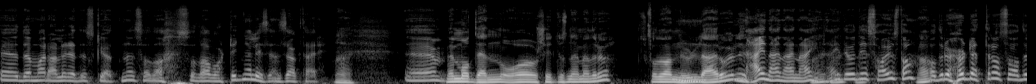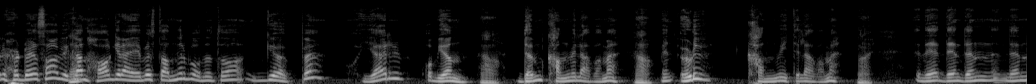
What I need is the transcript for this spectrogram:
Eh, de har allerede skutt ned, så da, så da ble det ikke noe lisensjakt her. Eh, Men må den òg skytes ned, mener du? Skal du ha null der òg, eller? Nei, nei, nei. nei, nei det det jeg sa i stad. Ja. Hadde du hørt etter, så hadde du hørt det jeg sa. Vi Ja. kan ha greie bestander både av gaupe, jerv og bjørn. Ja. Dem kan vi leve med. Men ulv kan vi ikke leve med. Det, den, den, den,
